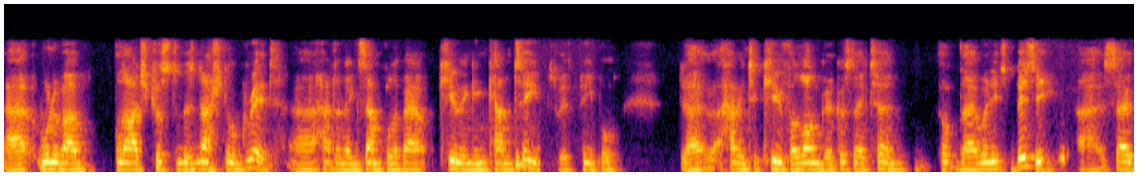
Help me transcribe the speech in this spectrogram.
Uh, one of our large customers, National Grid, uh, had an example about queuing in canteens with people uh, having to queue for longer because they turn up there when it's busy. Uh, so,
